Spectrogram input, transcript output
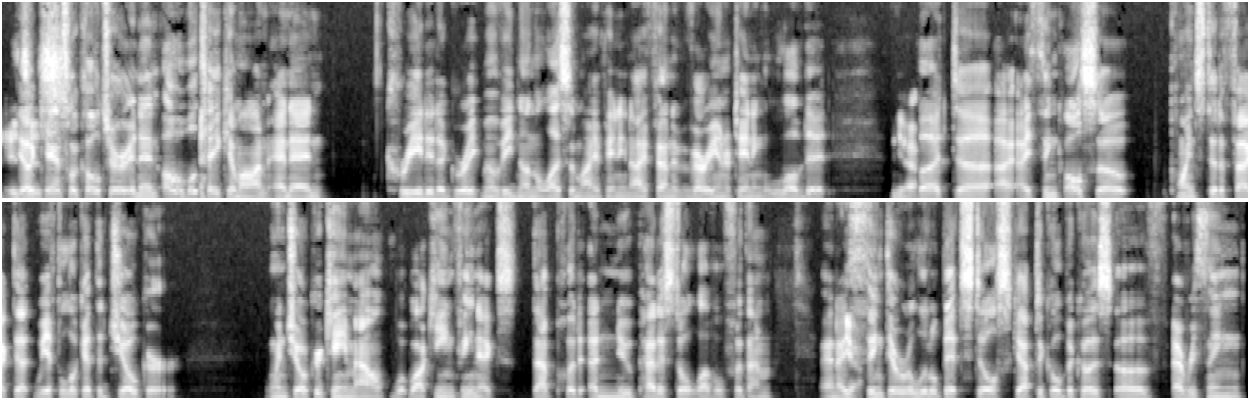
you it's know, just- cancel culture." And then, oh, we'll take him on, and then created a great movie, nonetheless. In my opinion, I found it very entertaining. Loved it, Yeah, but uh, I, I think also points to the fact that we have to look at the Joker. When Joker came out with Joaquin Phoenix, that put a new pedestal level for them. And I Yeah. think they were a little bit still skeptical because of everything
